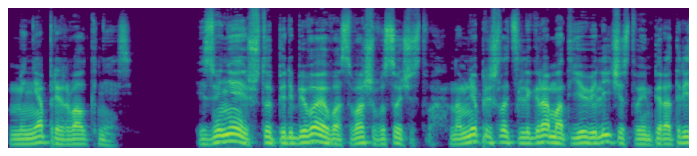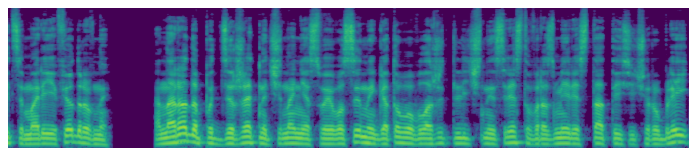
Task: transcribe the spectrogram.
меня прервал князь. «Извиняюсь, что перебиваю вас, ваше высочество, но мне пришла телеграмма от ее величества, императрицы Марии Федоровны. Она рада поддержать начинание своего сына и готова вложить личные средства в размере 100 тысяч рублей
